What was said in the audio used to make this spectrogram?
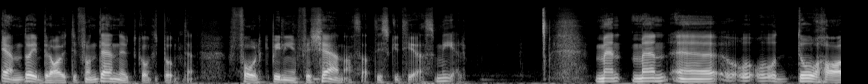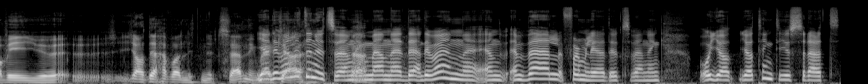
ändå är bra utifrån den utgångspunkten. Folkbildningen förtjänas att diskuteras mer. Men, men eh, och, och, då har vi ju, ja det här var en liten utsvävning. Ja det var en liten utsvävning ja. men eh, det, det, var en, en, en väl formulerad utsvävning. Och jag, jag tänkte just sådär att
